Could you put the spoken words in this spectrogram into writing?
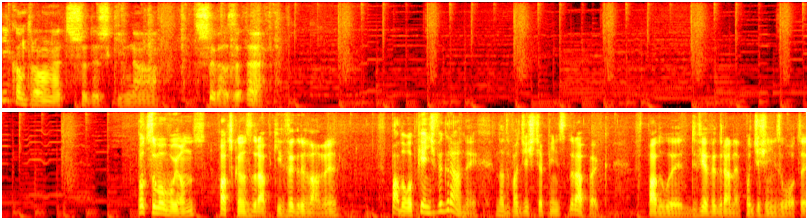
I kontrolne trzy dyszki na trzy razy E. Podsumowując, paczkę zdrabki wygrywamy. Wpadło 5 wygranych na 25 zdrapek. Wpadły dwie wygrane po 10 zł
